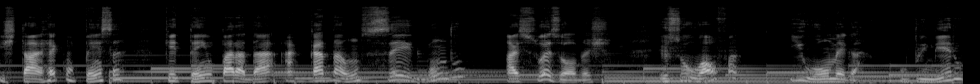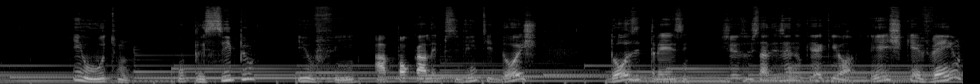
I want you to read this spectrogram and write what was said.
está a recompensa que tenho para dar a cada um segundo as suas obras. Eu sou o Alfa e o Ômega, o primeiro e o último, o princípio e o fim. Apocalipse 22, 12 e 13. Jesus está dizendo o que aqui, ó? Eis que venho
